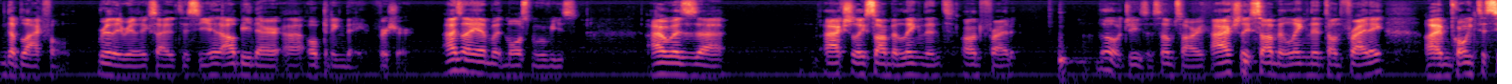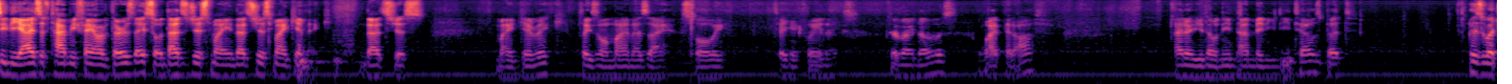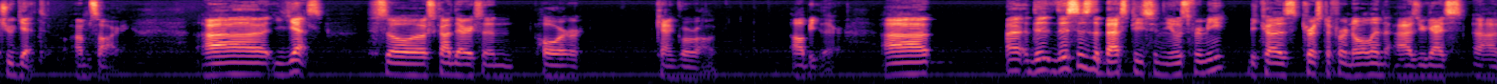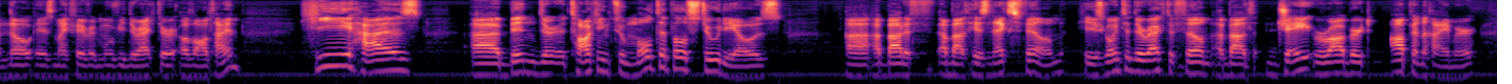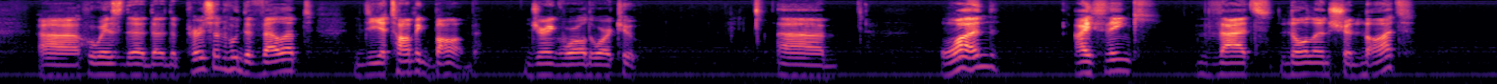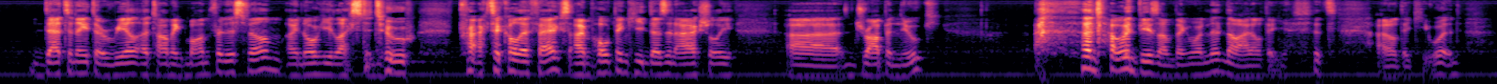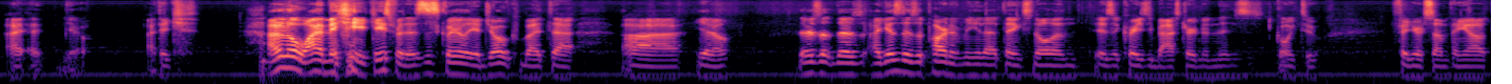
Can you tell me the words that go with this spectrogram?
The Black Phone. Really, really excited to see it. I'll be there uh, opening day for sure, as I am with most movies. I was, uh, I actually saw Malignant on Friday. Oh, Jesus, I'm sorry. I actually saw Malignant on Friday. I'm going to see The Eyes of Tammy Faye on Thursday, so that's just my that's just my gimmick. That's just my gimmick. Please don't mind as I slowly take a Kleenex to my nose, wipe it off. I know you don't need that many details, but this is what you get. I'm sorry. Uh, yes. So Scott Derrickson horror can't go wrong. I'll be there. Uh, uh th- this is the best piece of news for me because Christopher Nolan, as you guys uh, know, is my favorite movie director of all time. He has uh, been der- talking to multiple studios uh, about about his next film. He's going to direct a film about J. Robert Oppenheimer, uh, who is the, the, the person who developed the atomic bomb during World War II. Um, one, I think that Nolan should not detonate a real atomic bomb for this film. I know he likes to do practical effects. I'm hoping he doesn't actually uh, drop a nuke. that would be something, wouldn't it? No, I don't think it's. I don't think he would. I, I, you know, I think. I don't know why I'm making a case for this. This is clearly a joke, but uh, uh, you know, there's a there's I guess there's a part of me that thinks Nolan is a crazy bastard and is going to figure something out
